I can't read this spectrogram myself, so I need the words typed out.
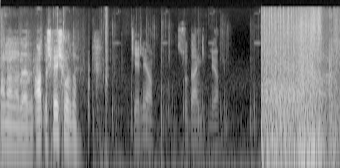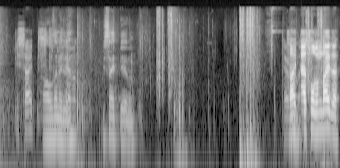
Ana ana derdim. 65 vurdum. Geliyorum. Sudan gidiyor. Beside. Aldın eli. Heaven. Bir site bir evin. Heaven'da. Solundaydı.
